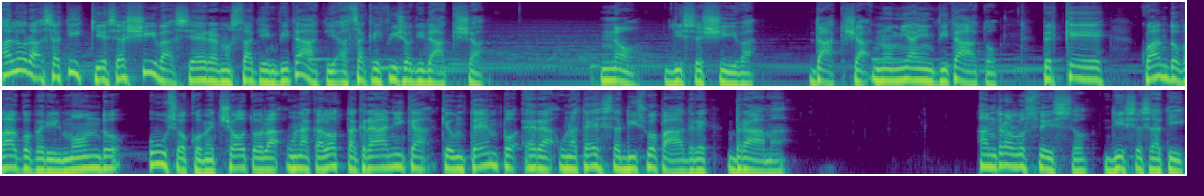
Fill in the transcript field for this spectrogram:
Allora Sati chiese a Shiva se erano stati invitati al sacrificio di Daksha. No, disse Shiva, Daksha non mi ha invitato perché quando vago per il mondo uso come ciotola una calotta cranica che un tempo era una testa di suo padre, Brahma. Andrò lo stesso, disse Sati.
